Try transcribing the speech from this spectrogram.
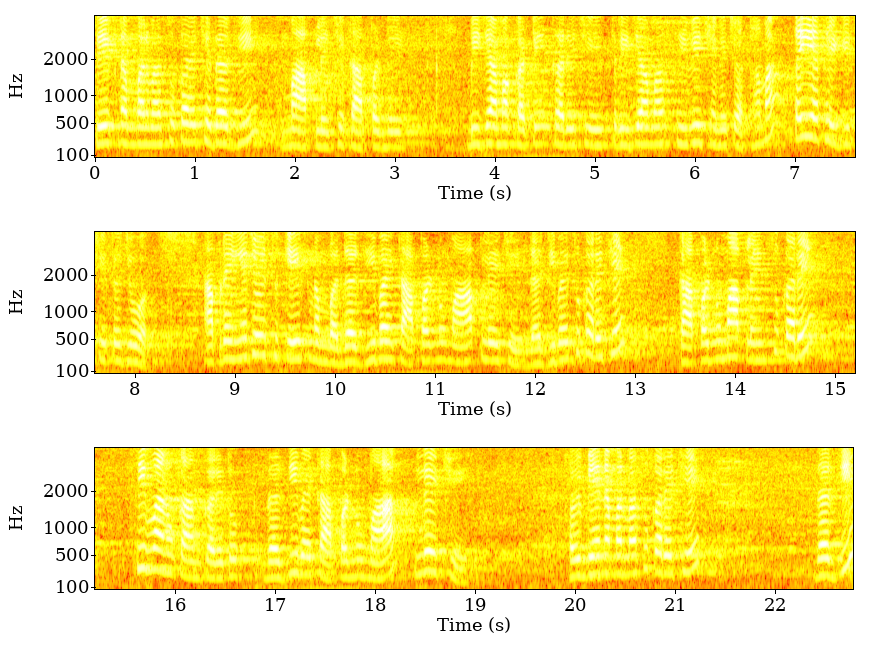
તો એક નંબરમાં શું કરે છે દરજી? માપ લે છે કાપડને. બીજામાં કટિંગ કરે છે. ત્રીજામાં સીવે છે અને ચોથામાં તૈયાર થઈ ગયું છે. તો જુઓ, આપણે અહીંયા જોઈશું કે એક નંબર દરજીભાઈ કાપડનું માપ લે છે. દરજીભાઈ શું કરે છે? કાપડનું માપ લઈને શું કરે? સીવવાનું કામ કરે. તો દરજીભાઈ કાપડનું માપ લે છે. હવે બે નંબરમાં શું કરે છે? દરજી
